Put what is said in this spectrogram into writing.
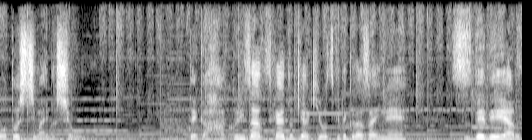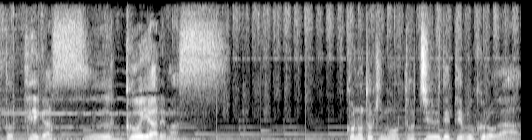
を落としちまいましょう。てか剥離剤使う時は気をつけてくださいね。素手でやると手がすっごい荒れます。この時も途中で手袋が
